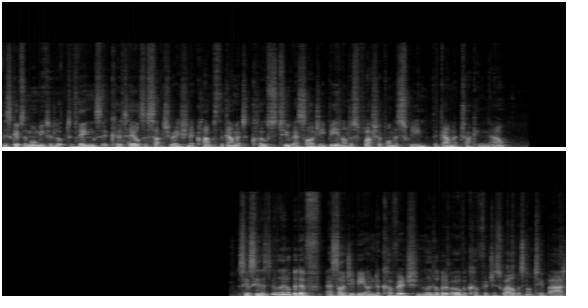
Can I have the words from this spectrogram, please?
This gives a more muted look to things, it curtails the saturation, it clamps the gamut close to sRGB, and I'll just flash up on the screen the gamut tracking now. So you'll see there's a little bit of sRGB under coverage and a little bit of over coverage as well, but it's not too bad.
